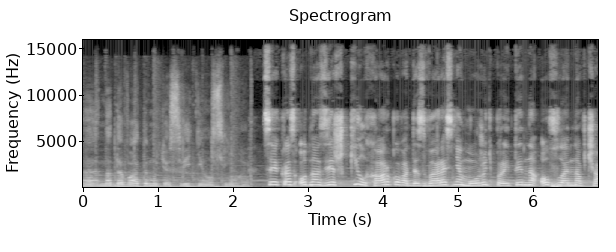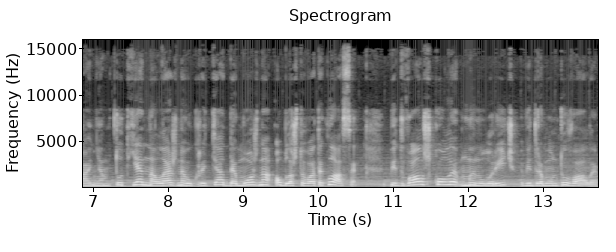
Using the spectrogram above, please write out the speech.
е, надаватимуть освітні услуги. Це якраз одна зі шкіл Харкова, де з вересня можуть перейти на офлайн навчання. Тут є належне укриття, де можна облаштувати класи. Підвал школи минулоріч відремонтували.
